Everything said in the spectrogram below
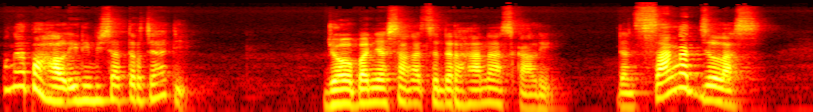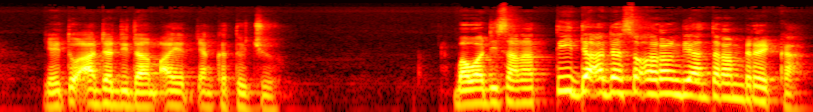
Mengapa hal ini bisa terjadi? Jawabannya sangat sederhana sekali dan sangat jelas yaitu ada di dalam ayat yang ketujuh. Bahwa di sana tidak ada seorang di antara mereka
